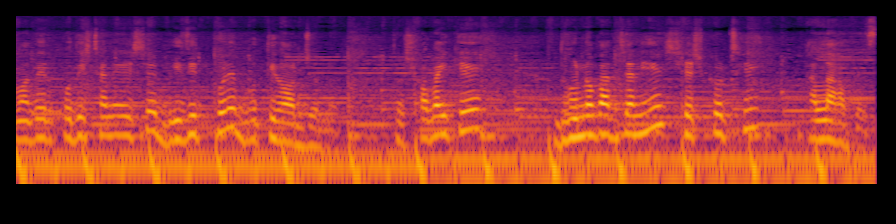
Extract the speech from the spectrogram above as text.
আমাদের প্রতিষ্ঠানে এসে ভিজিট করে ভর্তি হওয়ার জন্য। তো সবাইকে ধন্যবাদ জানিয়ে শেষ করছি। আল্লাহ হাফেজ।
